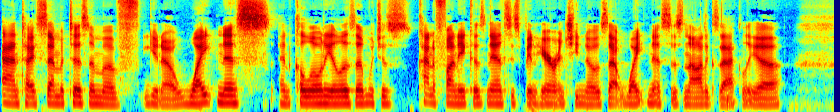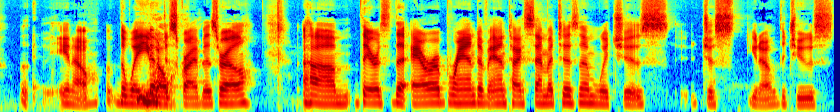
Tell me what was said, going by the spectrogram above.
anti-Semitism of you know whiteness and colonialism, which is kind of funny because Nancy's been here and she knows that whiteness is not exactly a you know the way you no. would describe Israel. Um, there's the Arab brand of anti-Semitism, which is just you know the Jews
